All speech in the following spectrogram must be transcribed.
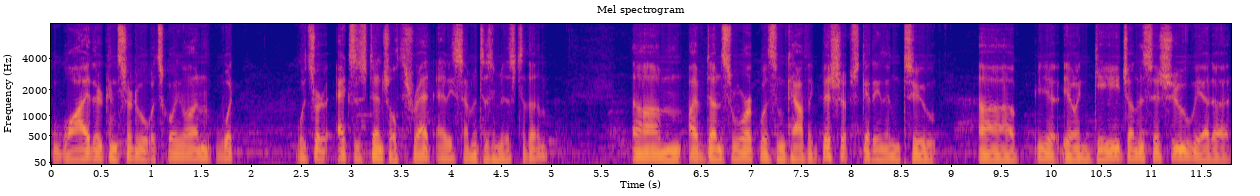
why they're concerned about what's going on, what what sort of existential threat anti-Semitism is to them. Um, I've done some work with some Catholic bishops, getting them to uh, you, know, engage on this issue. We had a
